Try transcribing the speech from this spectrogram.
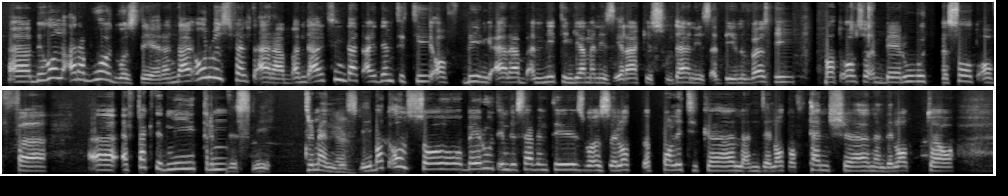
uh, the whole Arab world was there, and I always felt Arab. And I think that identity of being Arab and meeting Yemenis, Iraqis, Sudanis at the university, but also in Beirut, sort of uh, uh, affected me tremendously tremendously. Yeah. But also, Beirut in the 70s was a lot of political and a lot of tension and a lot. Uh,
